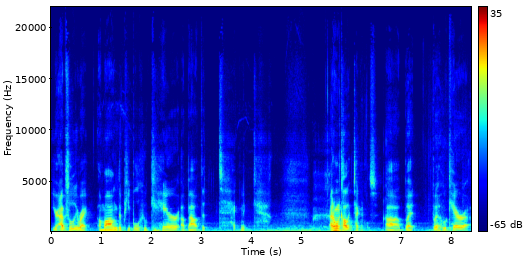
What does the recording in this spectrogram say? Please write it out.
you're absolutely right. Among the people who care about the technic, I don't want to call it technicals, uh, but but who care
